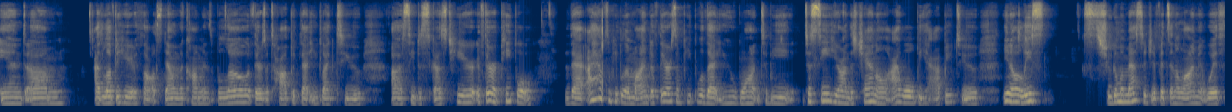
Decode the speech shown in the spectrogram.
And um, I'd love to hear your thoughts down in the comments below. If there's a topic that you'd like to uh, see discussed here, if there are people that I have some people in mind, if there are some people that you want to be to see here on this channel, I will be happy to, you know, at least shoot them a message if it's in alignment with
